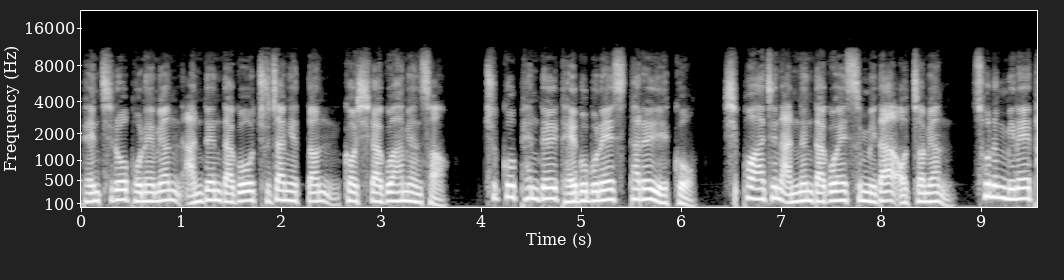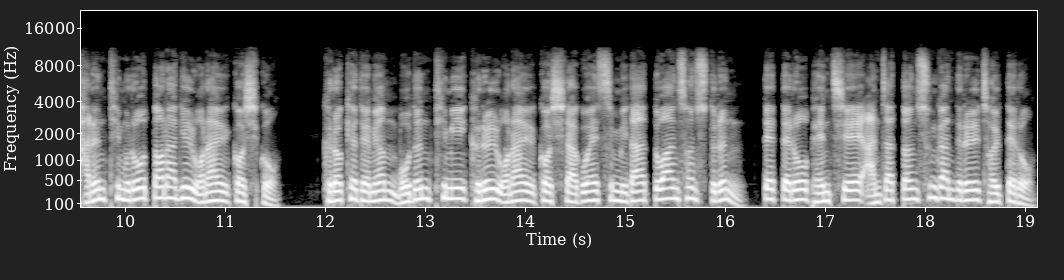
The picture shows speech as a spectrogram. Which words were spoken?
벤치로 보내면 안 된다고 주장했던 것이라고 하면서 축구 팬들 대부분의 스타를 잃고 싶어 하진 않는다고 했습니다. 어쩌면 손흥민의 다른 팀으로 떠나길 원할 것이고 그렇게 되면 모든 팀이 그를 원할 것이라고 했습니다. 또한 선수들은 때때로 벤치에 앉았던 순간들을 절대로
